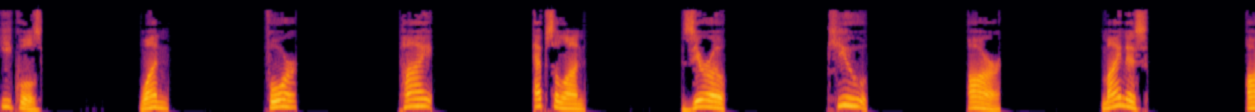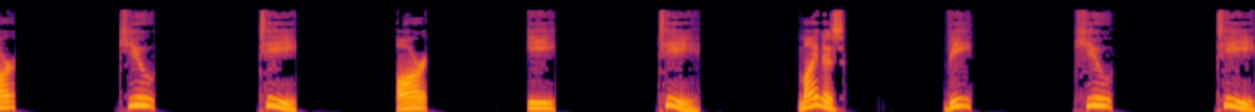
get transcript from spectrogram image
equals 1 4 pi epsilon 0 q r minus r q t r e t minus v q t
